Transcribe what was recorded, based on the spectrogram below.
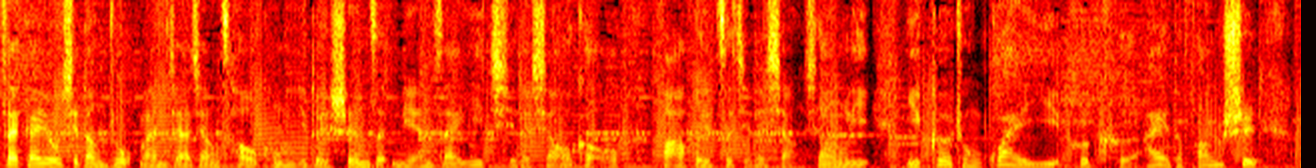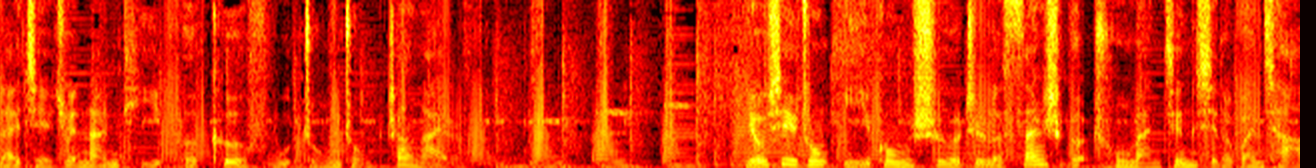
在该游戏当中，玩家将操控一对身子粘在一起的小狗，发挥自己的想象力，以各种怪异和可爱的方式来解决难题和克服种种障碍。游戏中一共设置了三十个充满惊喜的关卡，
